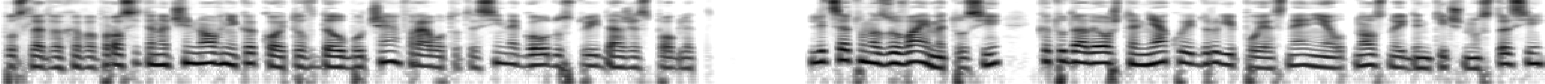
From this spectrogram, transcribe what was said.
Последваха въпросите на чиновника, който вдълбочен в работата си не го удостои даже с поглед. Лицето назова името си, като даде още някои други пояснения относно идентичността си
